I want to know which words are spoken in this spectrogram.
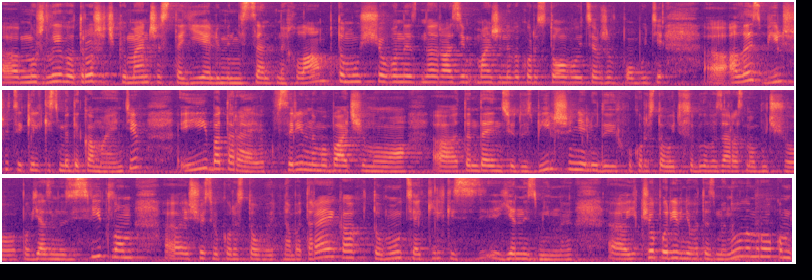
Е, Можливо, трошечки менше стає люмінесцентних ламп, тому що вони наразі майже не використовуються вже в побуті, Е, але збільшується кількість медикаментів і батарейок. Все рівно ми бачимо е, тенденцію до збільшення. Люди їх використовують, особливо зараз, мабуть, що пов'язано зі світлом, щось використовують на батарейках, тому ця кількість є незмінною. Якщо порівнювати з минулим роком,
